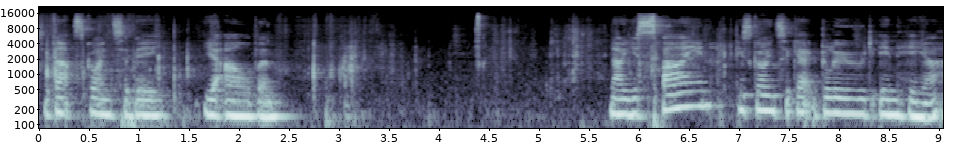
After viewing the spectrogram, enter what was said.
So that's going to be your album. Now your spine is going to get glued in here.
